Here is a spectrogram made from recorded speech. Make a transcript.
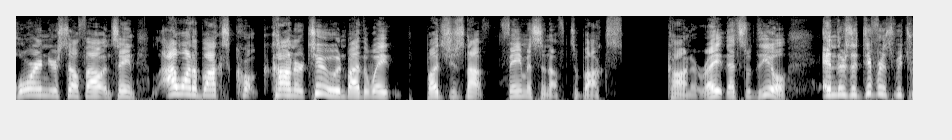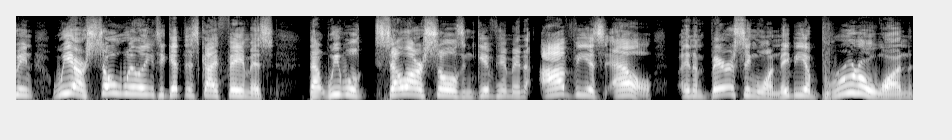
whoring yourself out and saying, I want to box Co- Conor too. And by the way, Bud's just not famous enough to box Conor, right? That's the deal. And there's a difference between we are so willing to get this guy famous that we will sell our souls and give him an obvious L, an embarrassing one, maybe a brutal one,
